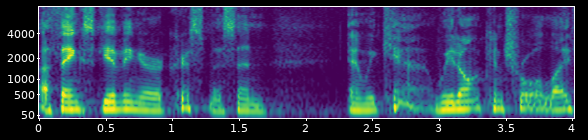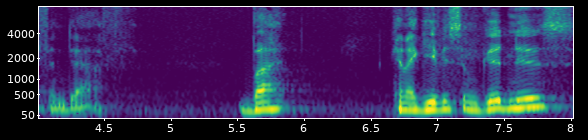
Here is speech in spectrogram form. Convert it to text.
a Thanksgiving or a Christmas, and, and we can't. We don't control life and death. But can I give you some good news?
